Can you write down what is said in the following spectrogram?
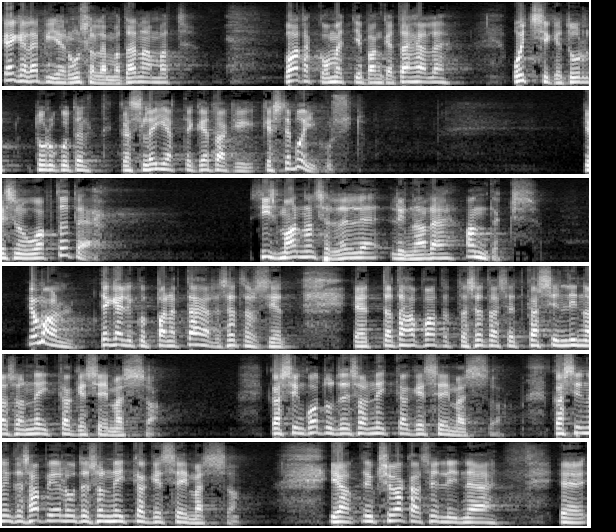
käige läbi Jeruusalemma tänavad, vaadake ometi ja pange tähele, otsige tur turgudelt, kas leiate kedagi, kes teeb õigust, kes nõuab tõde. siis ma annan sellele linnale andeks jumal tegelikult paneb tähele sedasi, et, et ta tahab vaadata sedasi, et kas siin linnas on neid ka, kes ei mässa. kas siin kodudes on neid ka, kes ei mässa, kas siin nendes abieludes on neid ka, kes ei mässa ja üks väga selline eh,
